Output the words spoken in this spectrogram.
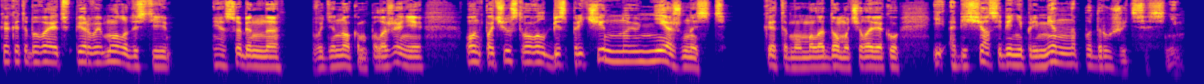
Как это бывает в первой молодости, и особенно в одиноком положении, он почувствовал беспричинную нежность к этому молодому человеку и обещал себе непременно подружиться с ним.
